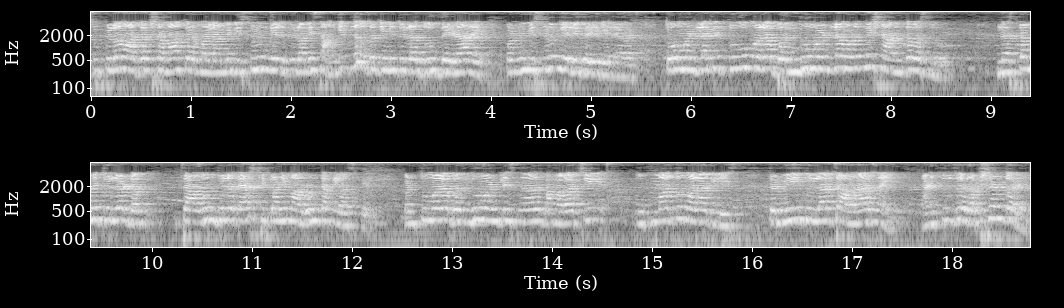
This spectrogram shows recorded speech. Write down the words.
चुकलं माझं क्षमा कर मला मी विसरून गेले. तुला मी सांगितलं होतं की मी तुला दूध देणार आहे पण मी विसरून गेली घरी गेल्यावर. तो म्हटला की तू मला बंधू म्हटला म्हणून मी शांत बसलो. नसता मी तुला डग चावून तुला त्याच ठिकाणी मारून टाकलं असते. पण तू मला बंधू म्हटलीस ना भावाची उपमा तू मला दिलीस तर मी तुला चावणार नाही. आणि तुझं रक्षण करेल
